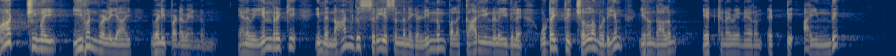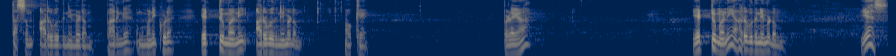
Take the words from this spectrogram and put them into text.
மாட்சிமை இவன் வழியாய் வெளிப்பட வேண்டும். எனவே இன்றைக்கு இந்த நான்கு சிறிய சிந்தனைகள் இன்னும் பல காரியங்களை இதில் உடைத்து சொல்ல முடியும். இருந்தாலும் ஏற்கனவே நேரம் எட்டு ஐந்து தசம் அறுபது நிமிடம். பாருங்க உங்க மணி கூட. எட்டு மணி அறுபது நிமிடம். ஓகே. பிள்ளையா? எட்டு மணி அறுபது நிமிடம். எஸ்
